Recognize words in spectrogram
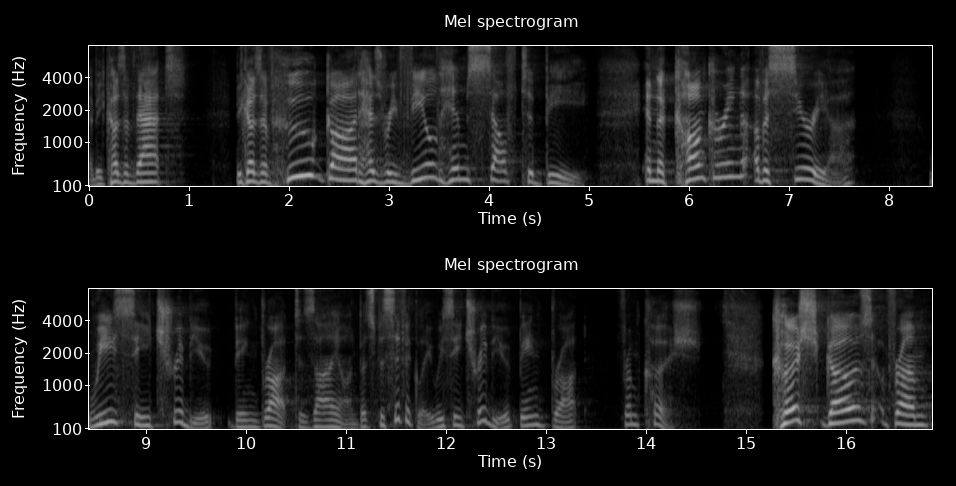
And because of that, because of who God has revealed himself to be, in the conquering of Assyria, we see tribute being brought to Zion. But specifically, we see tribute being brought from Cush. Cush goes from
